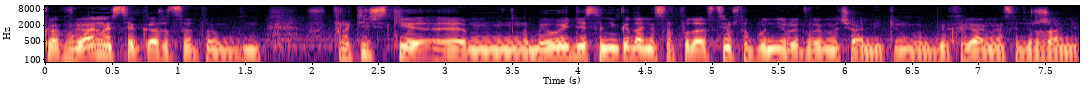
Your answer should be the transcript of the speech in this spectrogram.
как, как в реальности окажется, это м, практически э, м, боевые действия никогда не совпадают с тем, что планируют военачальники, ну, как бы их реальное содержание.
